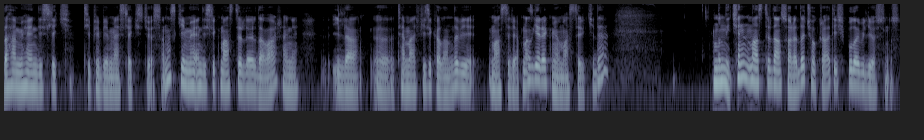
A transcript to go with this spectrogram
daha mühendislik tipi bir meslek istiyorsanız ki mühendislik masterları da var. Hani illa e, temel fizik alanında bir master yapmanız gerekmiyor master 2'de. Bunun için master'dan sonra da çok rahat iş bulabiliyorsunuz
